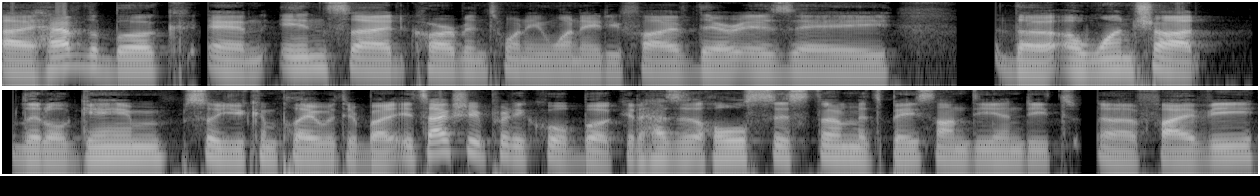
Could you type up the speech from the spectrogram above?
I have the book, and inside Carbon 2185, there is a the a one shot little game so you can play with your buddy. It's actually a pretty cool book. It has a whole system. It's based on D&D uh, 5e.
